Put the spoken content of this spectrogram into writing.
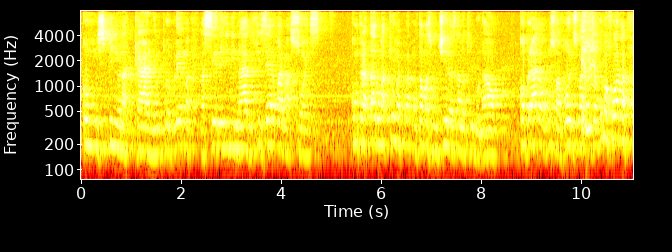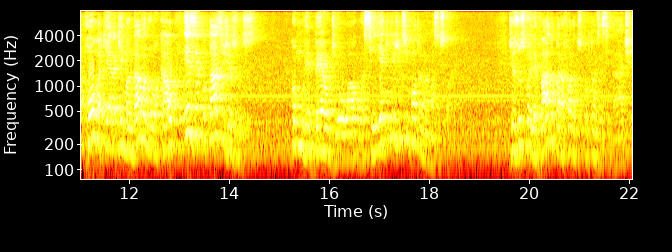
como um espinho na carne, um problema a ser eliminado, fizeram armações, contrataram uma turma para contar umas mentiras lá no tribunal, cobraram alguns favores para que de alguma forma Roma, que era quem mandava no local, executasse Jesus como um rebelde ou algo assim. E é aqui que a gente se encontra na nossa história. Jesus foi levado para fora dos portões da cidade.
